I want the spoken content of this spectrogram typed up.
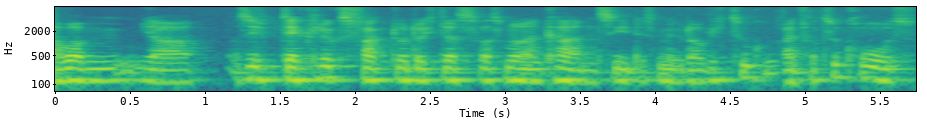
Aber m, ja, also ich, der Glücksfaktor durch das, was man an Karten zieht, ist mir, glaube ich, zu, einfach zu groß.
